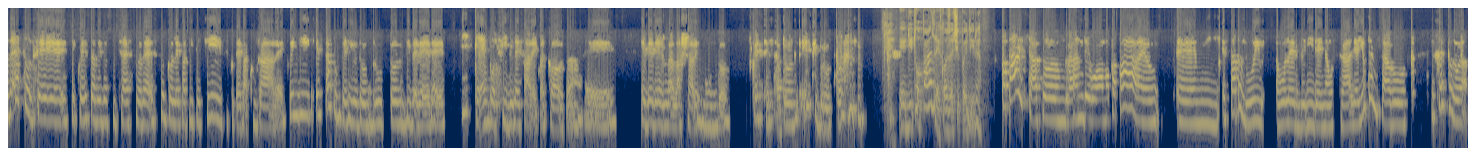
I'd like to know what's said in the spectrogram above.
Adesso se, se, questo aveva successo adesso con l'epatite C si poteva curare, quindi è stato un periodo brutto di vedere che è impossibile fare qualcosa e, e vederla lasciare il mondo. Questo è stato il più brutto. E di tuo padre cosa ci puoi dire? Papà è stato un grande uomo, papà è, è, è stato lui a voler venire in Australia. Io pensavo e questo l'ho,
